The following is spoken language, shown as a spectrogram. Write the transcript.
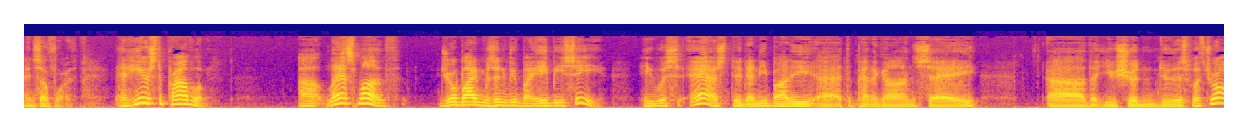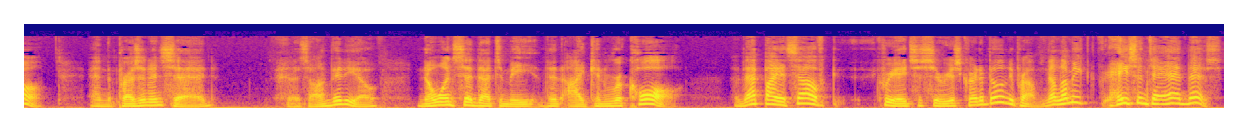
and so forth. And here's the problem. Uh, last month, Joe Biden was interviewed by ABC. He was asked, Did anybody uh, at the Pentagon say uh, that you shouldn't do this withdrawal? And the president said, and it's on video, no one said that to me that I can recall. Now, that by itself creates a serious credibility problem. Now, let me hasten to add this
